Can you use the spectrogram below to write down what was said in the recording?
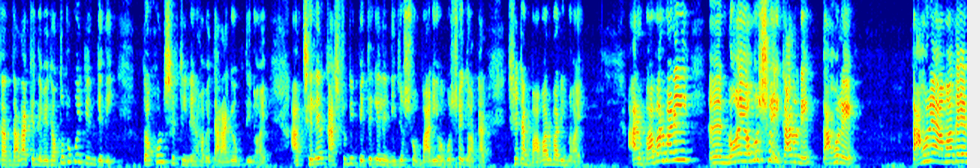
তার দাদাকে দেবে, যতটুকুই টিনকে দিই তখন সে টিনের হবে, তার আগে অবধি নয়। আর ছেলের কাস্টডি পেতে গেলে নিজস্ব বাড়ি অবশ্যই দরকার, সেটা বাবার বাড়ি নয়। আর বাবার বাড়ি নয় অবশ্যই এই কারণে, তাহলে তাহলে আমাদের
